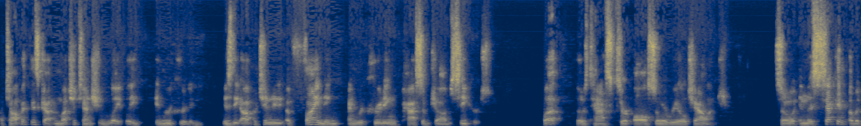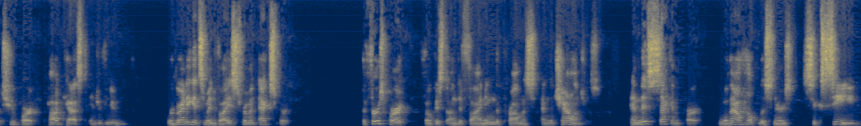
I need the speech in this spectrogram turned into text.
A topic that's gotten much attention lately in recruiting is the opportunity of finding and recruiting passive job seekers. But those tasks are also a real challenge. So, in the second of a two part podcast interview, we're going to get some advice from an expert. The first part focused on defining the promise and the challenges. And this second part will now help listeners succeed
